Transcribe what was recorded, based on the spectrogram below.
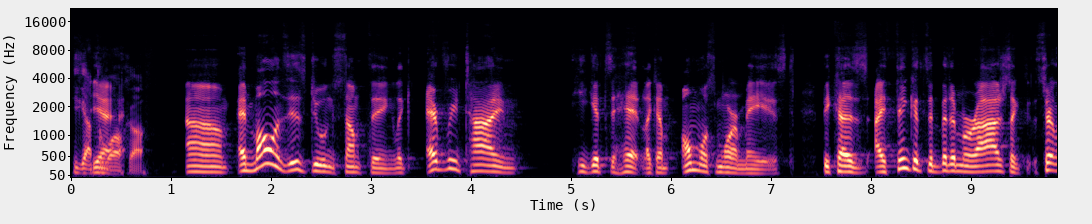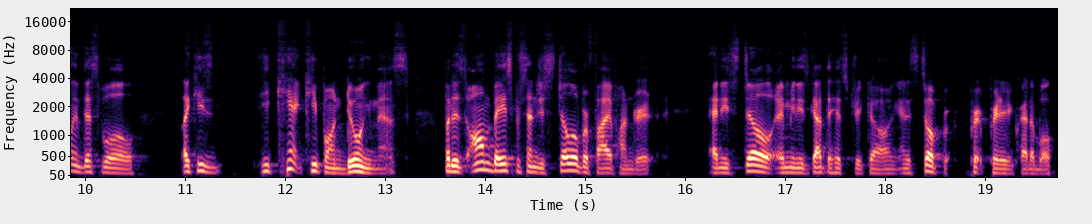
He got yeah. the walk off. Um, and Mullins is doing something like every time he gets a hit, like I'm almost more amazed because I think it's a bit of mirage. Like certainly this will, like he's he can't keep on doing this, but his on base percentage is still over 500 and he's still, I mean, he's got the history going, and it's still pr- pr- pretty incredible.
